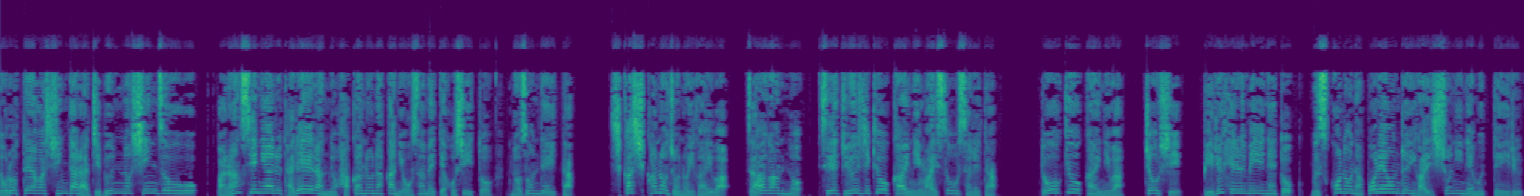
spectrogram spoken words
ドロテアは死んだら自分の心臓をバランセにあるタレーランの墓の中に収めてほしいと望んでいた。しかし彼女の遺骸はザーガンの聖十字教会に埋葬された。同教会には長子ビルヘルミーネと息子のナポレオン類が一緒に眠っている。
